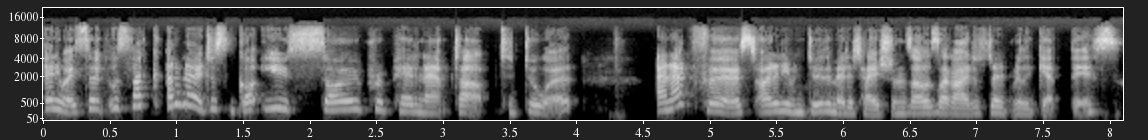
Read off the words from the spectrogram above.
Anyway, so it was like, I don't know, it just got you so prepared and amped up to do it and at first, I didn't even do the meditations. I was like, I just don't really get this.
